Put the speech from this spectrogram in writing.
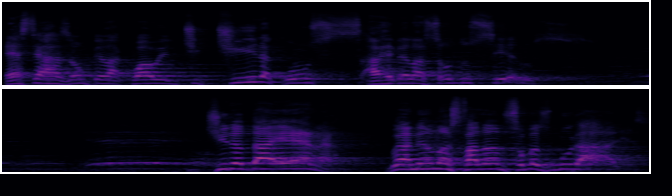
Essa é a razão pela qual ele te tira com os, a revelação dos selos. Tira da era. Agora mesmo nós falamos sobre as muralhas.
